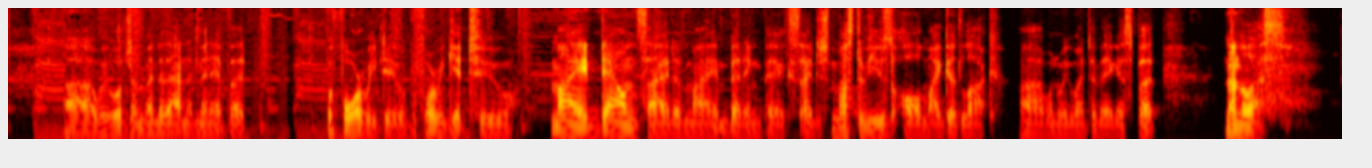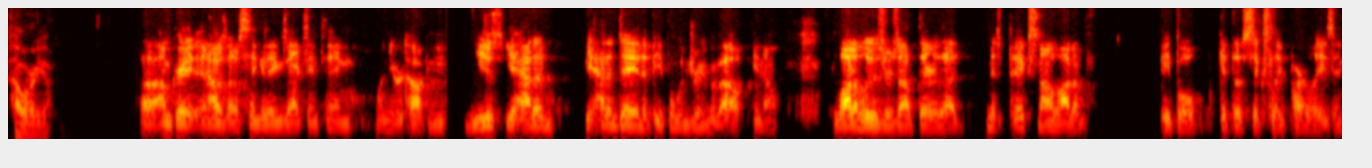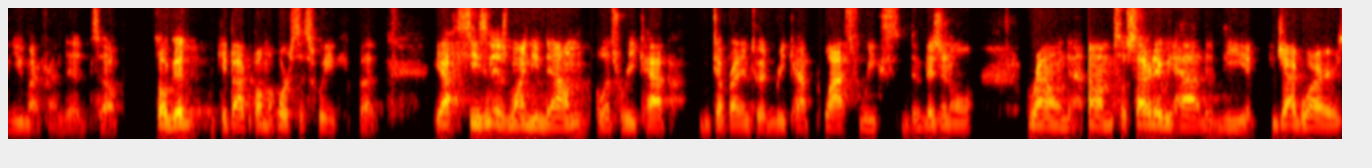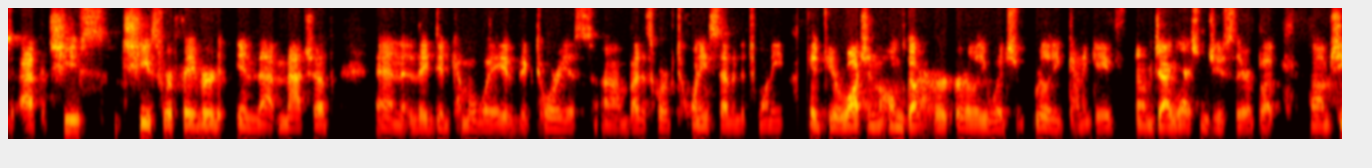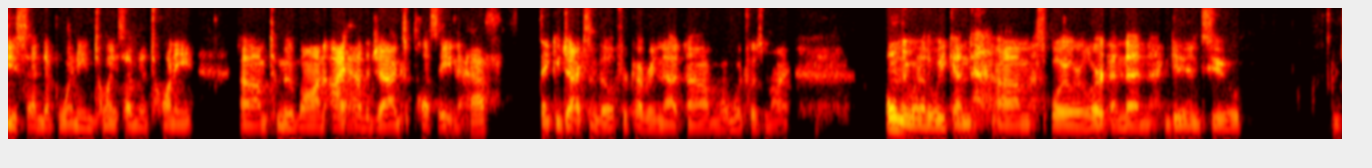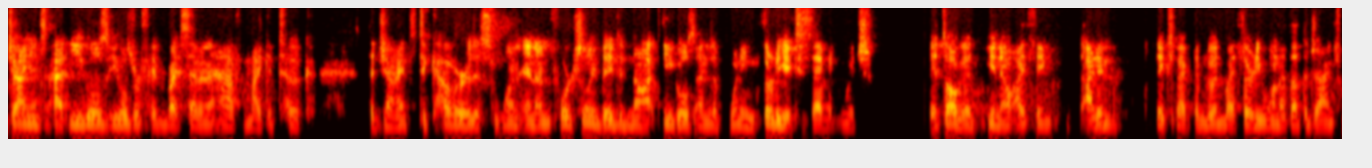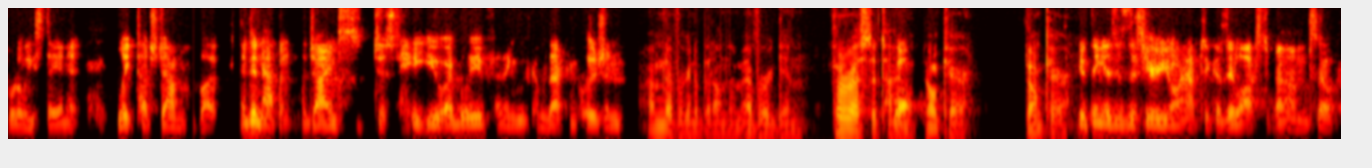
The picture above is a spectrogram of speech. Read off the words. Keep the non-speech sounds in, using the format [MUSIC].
Uh, we will jump into that in a minute. But before we do, before we get to my downside of my betting picks, I just must have used all my good luck uh, when we went to Vegas. But nonetheless, how are you? Uh, I'm great, and I was I was thinking the exact same thing when you were talking. You just you had a you had a day that people would dream about. You know, a lot of losers out there that miss picks. Not a lot of people get those six leg parlays, and you, my friend, did. So it's all good. Get back up on the horse this week. But yeah, season is winding down. Let's recap. Jump right into it and recap last week's divisional round. Um, so Saturday we had the Jaguars at the Chiefs. Chiefs were favored in that matchup and they did come away victorious um, by the score of 27 to 20. If you're watching, Mahomes got hurt early, which really kind of gave um, Jaguars some juice there. But um, Chiefs end up winning 27 to 20 um, to move on. I had the Jags plus eight and a half. Thank you, Jacksonville, for covering that, um, which was my only win of the weekend. Um, spoiler alert. And then getting into Giants at Eagles. Eagles were favored by seven and a half. Micah took the Giants to cover this one, and unfortunately, they did not. Eagles ended up winning 38 to seven, which it's all good. You know, I think I didn't expect them to win by 31. I thought the Giants would at least stay in it, late touchdown, but it didn't happen. The Giants just hate you, I believe. I think we've come to that conclusion. I'm never going to bet on them ever again for the rest of time. Well, don't care. Don't care. Good thing is, is this year you don't have to because they lost. Um, so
